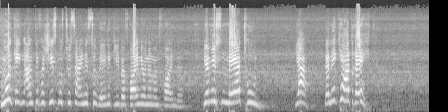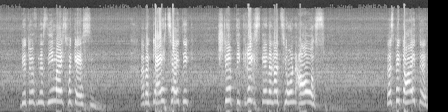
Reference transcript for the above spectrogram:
Nur gegen Antifaschismus zu sein, ist zu wenig, liebe Freundinnen und Freunde. Wir müssen mehr tun. Ja, der Niki hat recht. Wir dürfen es niemals vergessen. Aber gleichzeitig stirbt die Kriegsgeneration aus. Das bedeutet,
